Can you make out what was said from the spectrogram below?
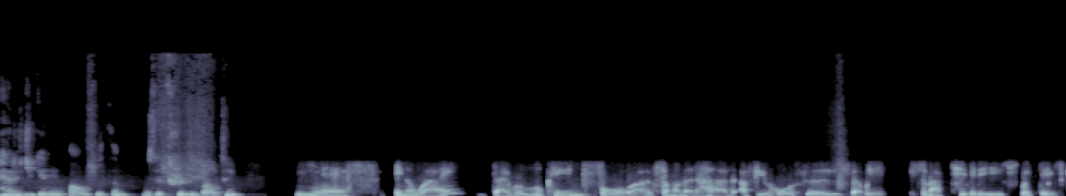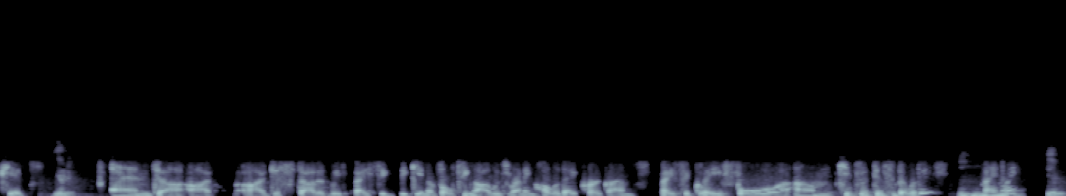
How did you get involved with them? Was it through the vaulting? Yes, in a way. They were looking for someone that had a few horses that we did some activities with these kids. Yep. And uh, I I just started with basic beginner vaulting. I was running holiday programs basically for um, kids with disabilities mm-hmm. mainly. Yep.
